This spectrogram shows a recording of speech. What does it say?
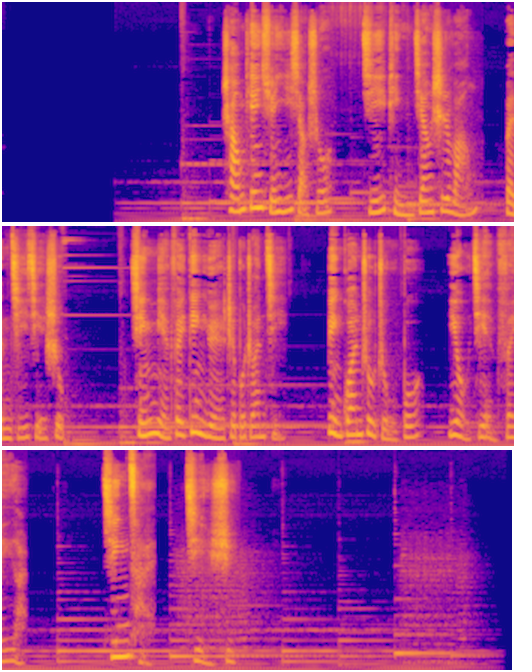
长篇悬疑小说《极品僵尸王》本集结束，请免费订阅这部专辑，并关注主播又见菲儿，精彩继续。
